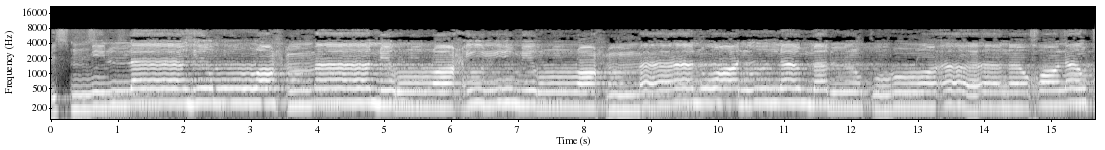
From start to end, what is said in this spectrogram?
بسم الله الرحمن الرحيم. الرحمن علم القرآن خلق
